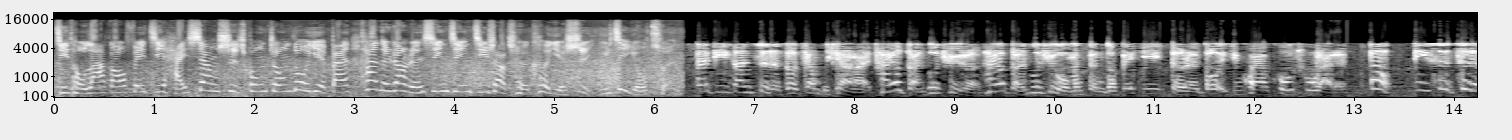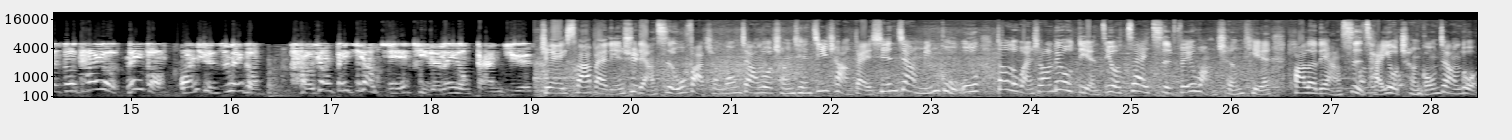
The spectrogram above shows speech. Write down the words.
机头拉高，飞机还像是空中落叶般，看得让人心惊。机上乘客也是余悸犹存。在第三次的时候降不下来，他又转出去了，他又转出去，我们整个飞机的人都已经快要哭出来了。到第四次的时候，它又那种完全是那种好像飞机要解体的那种感觉。JX 八百连续两次无法成功降落成田机场，改先降名古屋。到了晚上六点，又再次飞往成田，花了两次才又成功降落。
